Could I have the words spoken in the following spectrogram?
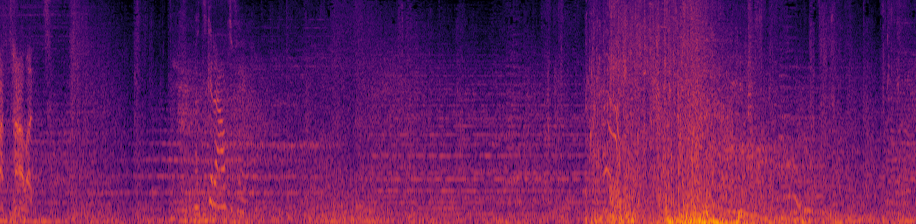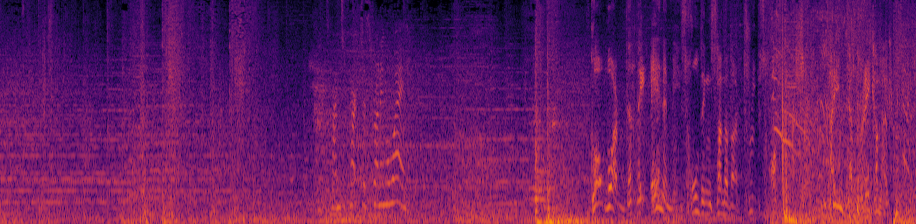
A talent! Let's get out of here. Time to practice running away. Got word that the enemy's holding some of our troops hostage. Time to break them out.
